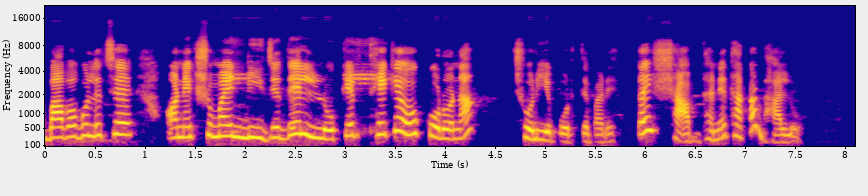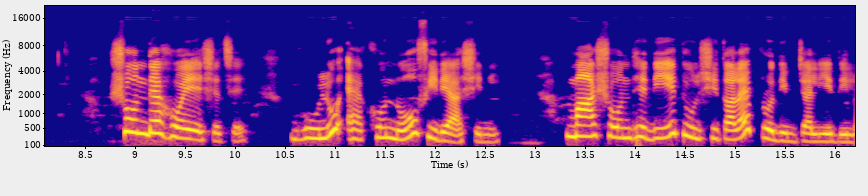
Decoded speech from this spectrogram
বাবা বলেছে, অনেক সময় নিজেদের লোকের থেকেও করোনা ছড়িয়ে পড়তে পারে। তাই সাবধানে থাকা ভালো। সন্ধে হয়ে এসেছে। ভুলু এখনও ফিরে আসেনি। মা সন্ধে দিয়ে তুলসী তলায় প্রদীপ জ্বালিয়ে দিল।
